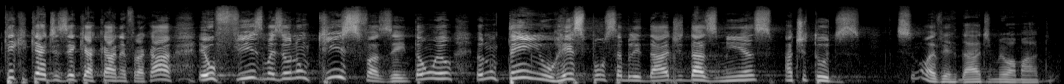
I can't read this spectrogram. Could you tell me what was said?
O que, que quer dizer que a carne é fraca? Ah, eu fiz, mas eu não quis fazer, então eu, eu não tenho responsabilidade das minhas atitudes. Isso não é verdade, meu amado.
